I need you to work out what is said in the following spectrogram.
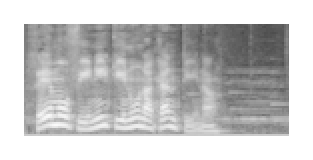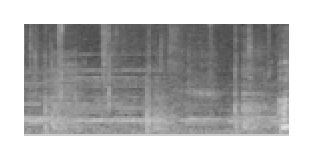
Siamo finiti in una cantina. Oh.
